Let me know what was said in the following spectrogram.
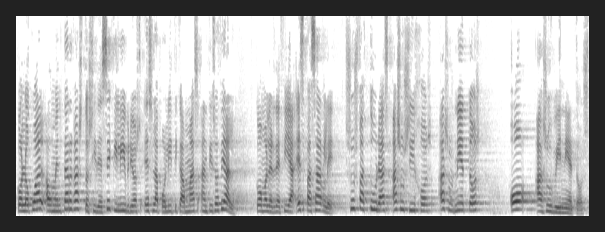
Con lo cual, aumentar gastos y desequilibrios es la política más antisocial. Como les decía, es pasarle sus facturas a sus hijos, a sus nietos o a sus bisnietos.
